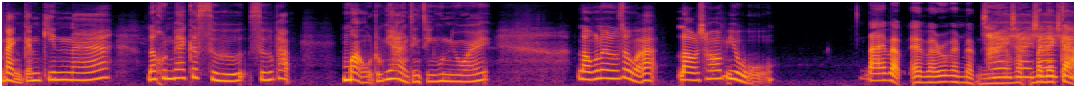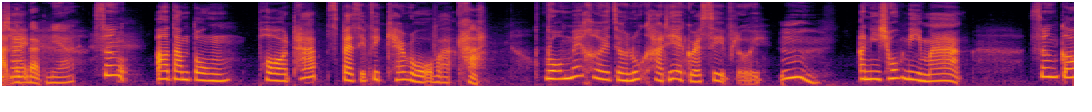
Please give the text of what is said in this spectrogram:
แบ่งกันกินนะ แล้วคุณแม่ก็ซื้อซื้อแบบเหมาทุกอย่างจริง ๆ คุณย้อยเราก็เลยรู้สึกว่า เราชอบอยู่ ได้แบบ environment แบบนี้ใช่ใช่บรรยากาศใช่ใช่เป็นแบบเนี้ย ซึ่งเอาตามตรงพอถ้า specific แค่โรบอะค่ะโรมไม่เคยเจอลูกค้าที่ aggressive เลย อืม อันนี้โชคดีมาก ซึ่งก็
